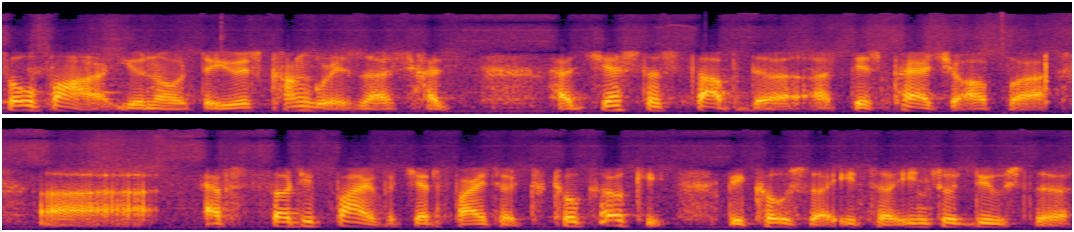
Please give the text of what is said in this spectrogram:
so far, you know, the U.S. Congress has has just stopped the uh, dispatch of uh, uh, F-35 jet fighter to Turkey because uh, it uh, introduced uh,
